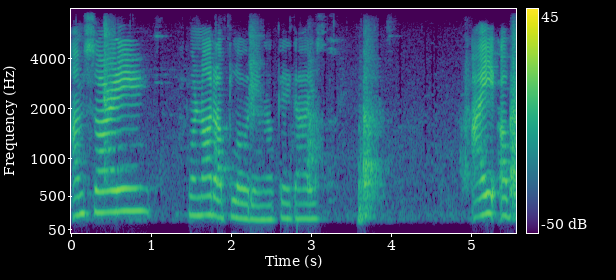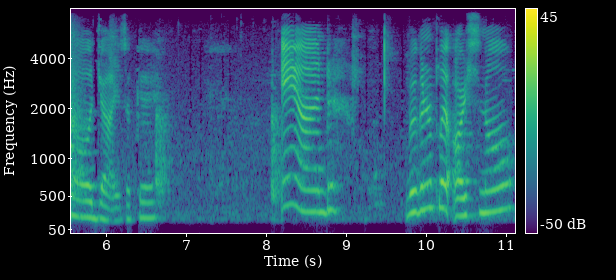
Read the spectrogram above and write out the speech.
I'm sorry for not uploading, okay guys? I apologize, okay? And we're gonna play Arsenal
